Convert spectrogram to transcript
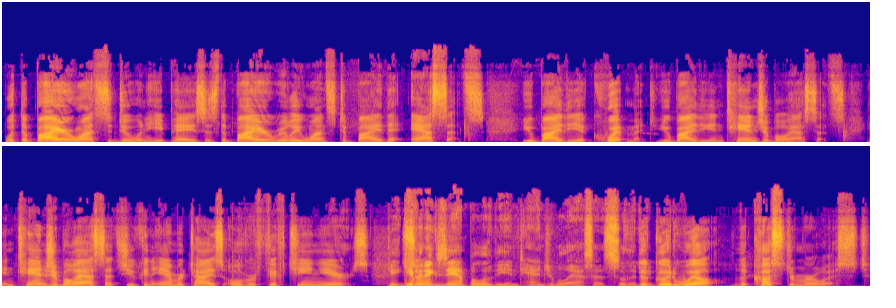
What the buyer wants to do when he pays is the buyer really wants to buy the assets. You buy the equipment, you buy the intangible assets. Intangible assets you can amortize over 15 years. G- give an example of the intangible assets, so that the people- goodwill, the customer list,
